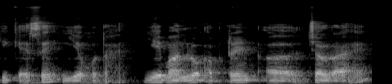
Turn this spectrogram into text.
कि कैसे ये होता है। ये मान लो अब ट्रेंड चल रहा है।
